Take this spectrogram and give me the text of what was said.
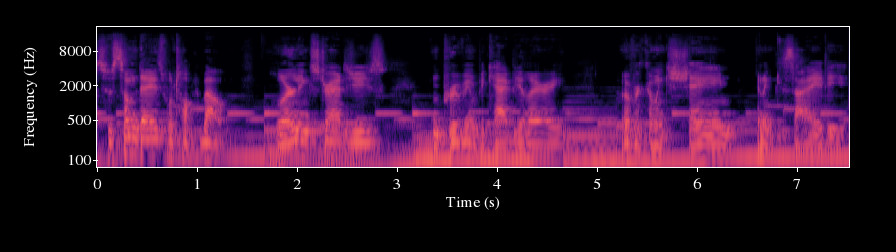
So, some days we'll talk about learning strategies, improving vocabulary, overcoming shame and anxiety,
